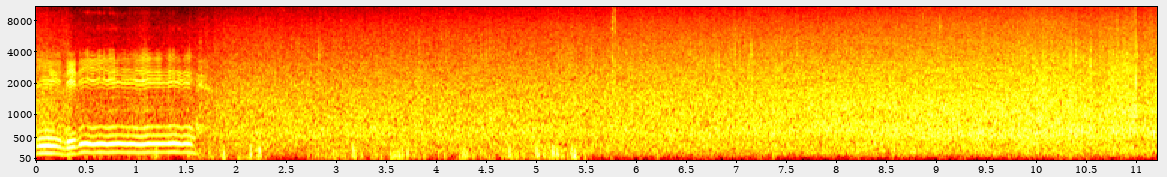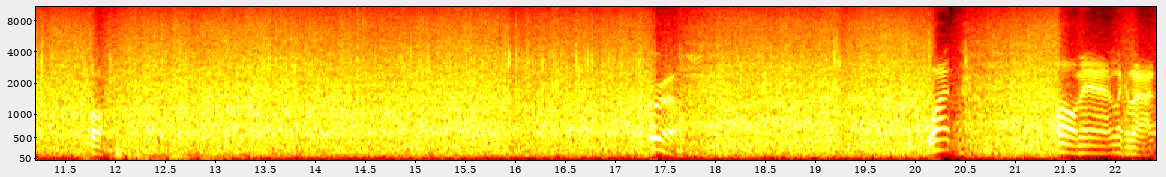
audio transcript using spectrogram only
Dee dee dee. Oh. What? Oh man, look at that.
